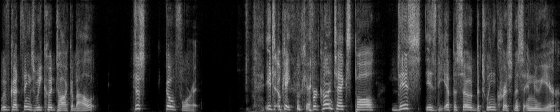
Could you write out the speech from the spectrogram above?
We've got things we could talk about. Just go for it. It's okay. okay. For context, Paul, this is the episode between Christmas and New Year.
